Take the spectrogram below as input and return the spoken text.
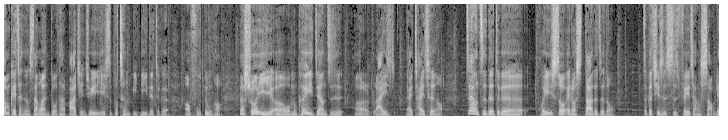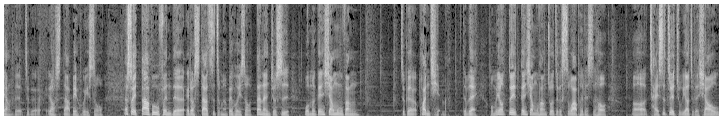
那我们可以产生三万多，它八千，所以也是不成比例的这个啊幅度哈。那所以呃，我们可以这样子呃来来猜测哈，这样子的这个回收 L star 的这种。这个其实是非常少量的这个 L star 被回收，那所以大部分的 L star 是怎么被回收？当然就是我们跟项目方这个换钱嘛，对不对？我们用对跟项目方做这个 swap 的时候，呃，才是最主要这个消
